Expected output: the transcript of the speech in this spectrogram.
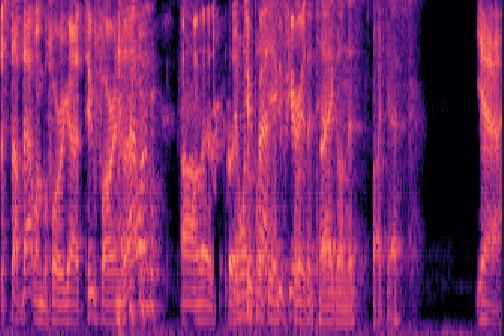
to stop that one before we got too far into that one. Um, the- the Don't want to put fast, the too furious. explicit tag on this podcast. Yeah,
